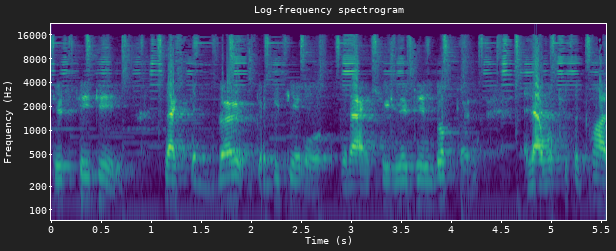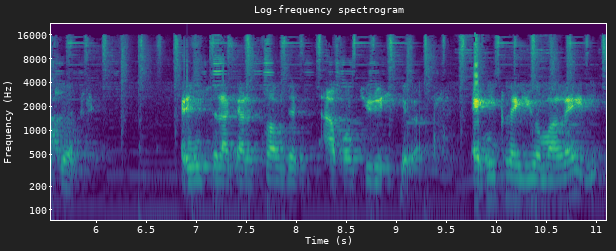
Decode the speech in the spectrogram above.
this CD. Like the very the beginning, when I actually lived in Brooklyn, and I went to the project, and he said, I got a song that I want you to hear. And he played You Are My Lady,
